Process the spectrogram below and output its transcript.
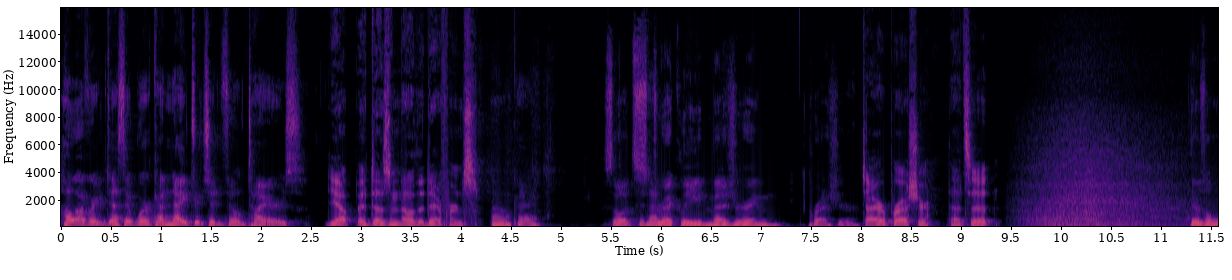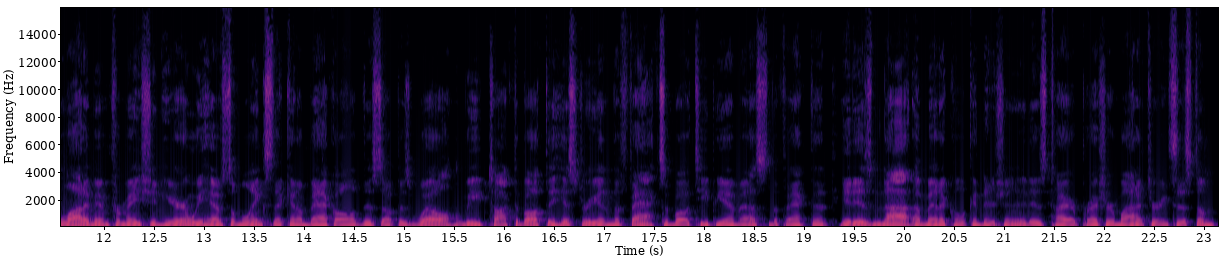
However, does it work on nitrogen-filled tires? yep, it doesn't know the difference. Okay. So it's to know. strictly measuring pressure. Tire pressure, that's it. There's a lot of information here. We have some links that can back all of this up as well. We talked about the history and the facts about TPMS and the fact that it is not a medical condition. It is tire pressure monitoring system.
